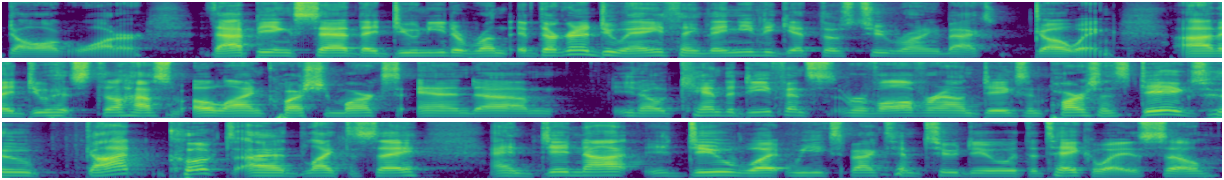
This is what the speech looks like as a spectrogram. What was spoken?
dog water. That being said, they do need to run. If they're going to do anything, they need to get those two running backs going. Uh, they do still have some O line question marks, and um, you know, can the defense revolve around Diggs and Parsons? Diggs, who got cooked, I'd like to say, and did not do what we expect him to do with the takeaways. So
